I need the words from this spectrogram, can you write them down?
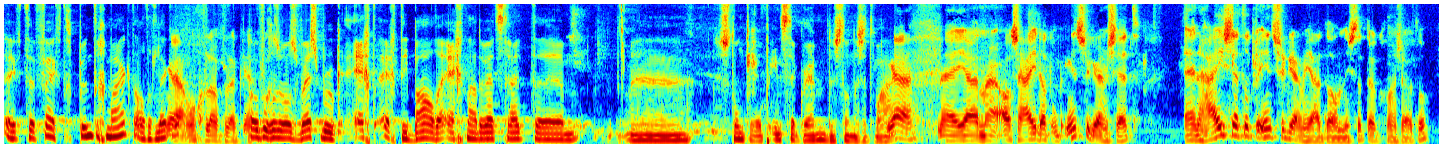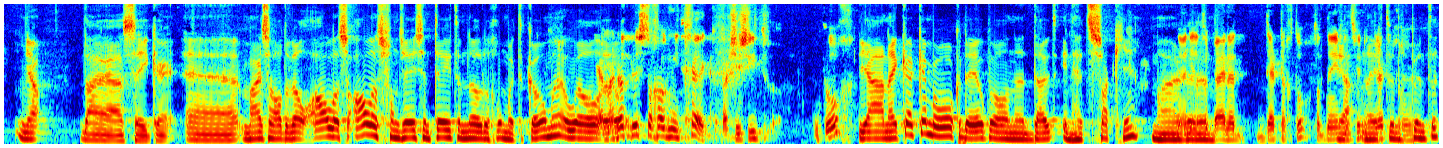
heeft eh, 50 punten gemaakt, altijd lekker. Ja, ongelooflijk. Ja. Overigens was Westbrook echt, echt, die baalde echt na de wedstrijd. ehm, eh, stond er op Instagram, dus dan is het waar. Ja, nee, ja, maar als hij dat op Instagram zet en hij zet op Instagram, ja, dan is dat ook gewoon zo, toch? Ja, nou ja, zeker. Eh, maar ze hadden wel alles, alles van Jason Tatum nodig om er te komen. Hoewel, Ja, maar eh, dat is toch ook niet gek? Als je ziet, toch? ja, nee, Kemba Walker deed ook wel een eh, duit in het zakje. Maar, Ja, die had er bijna 30, toch? Wat Ja, 29, 29 30? punten.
